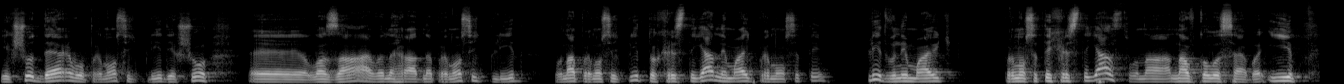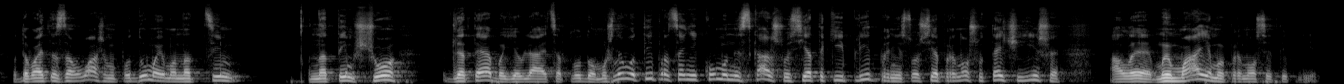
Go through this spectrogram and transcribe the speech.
якщо дерево приносить плід, якщо е, лоза виноградна приносить плід, вона приносить плід, то християни мають приносити плід. Вони мають приносити християнство на, навколо себе. І давайте зауважимо, подумаємо над цим, над тим, що для тебе є плодом. Можливо, ти про це нікому не скажеш, ось я такий плід приніс, ось я приношу те чи інше. Але ми маємо приносити плід.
